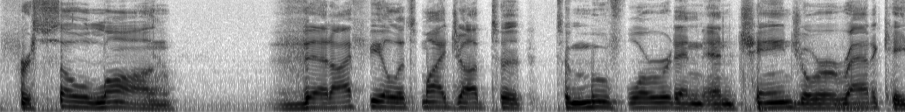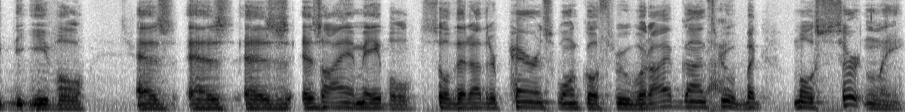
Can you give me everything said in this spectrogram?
for so long that I feel it's my job to, to move forward and, and change or eradicate the evil as, as, as, as I am able so that other parents won't go through what I've gone through, but most certainly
